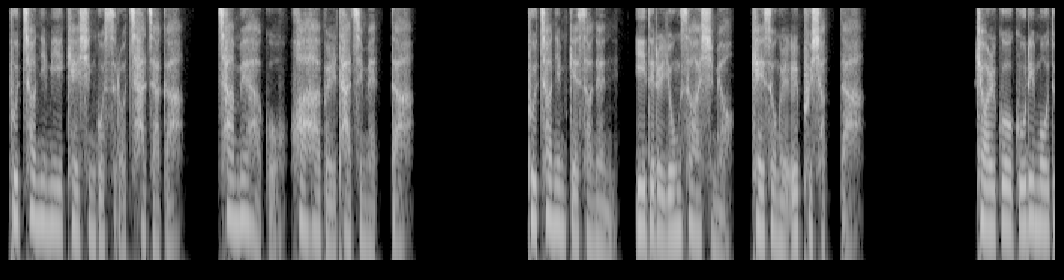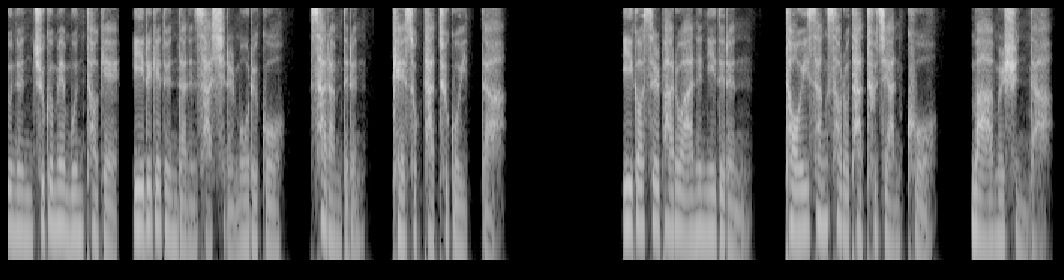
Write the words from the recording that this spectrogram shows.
부처님이 계신 곳으로 찾아가 참회하고 화합을 다짐했다. 부처님께서는 이들을 용서하시며 개송을 읊으셨다. 결국 우리 모두는 죽음의 문턱에 이르게 된다는 사실을 모르고 사람들은 계속 다투고 있다. 이것을 바로 아는 이들은 더 이상 서로 다투지 않고 마음을 쉰다.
